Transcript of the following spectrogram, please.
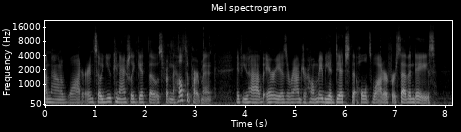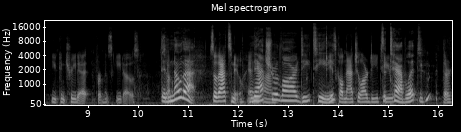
amount of water. And so you can actually get those from the health department if you have areas around your home, maybe a ditch that holds water for seven days, you can treat it for mosquitoes. Didn't so, know that. so that's new. And, um, Natural DT. it's called Natular DT. It's a tablet. Mhm. They're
